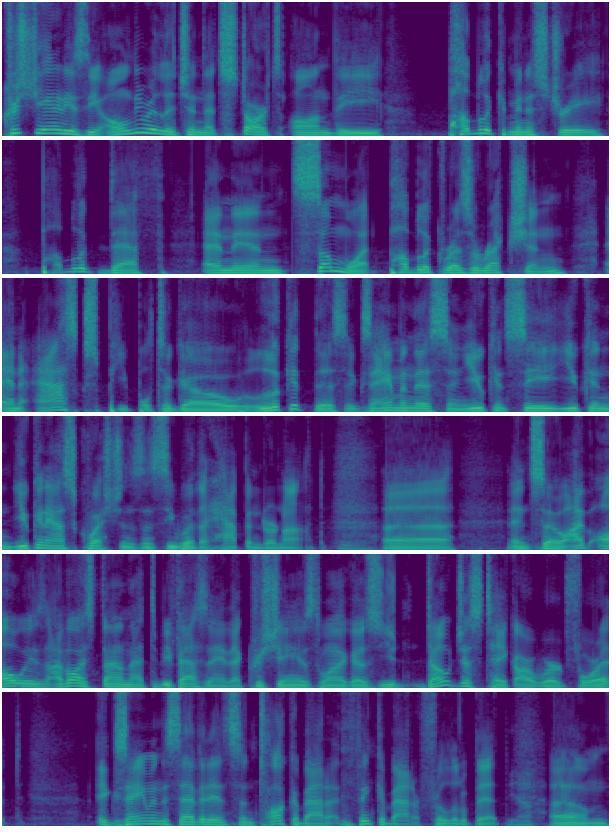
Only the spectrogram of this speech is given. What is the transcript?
Christianity is the only religion that starts on the public ministry, public death, and then somewhat public resurrection, and asks people to go look at this, examine this, and you can see, you can you can ask questions and see whether it happened or not. Uh, and so I've always I've always found that to be fascinating. That Christianity is the one that goes, you don't just take our word for it. Examine this evidence and talk about it. Think about it for a little bit. Yeah. Um,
